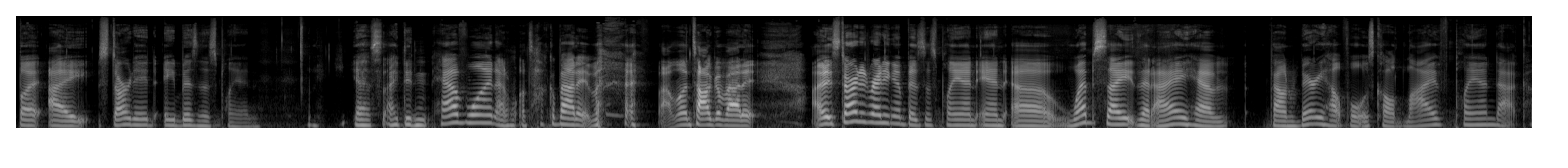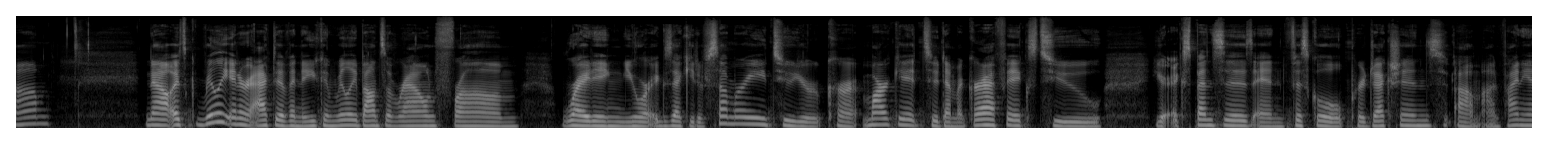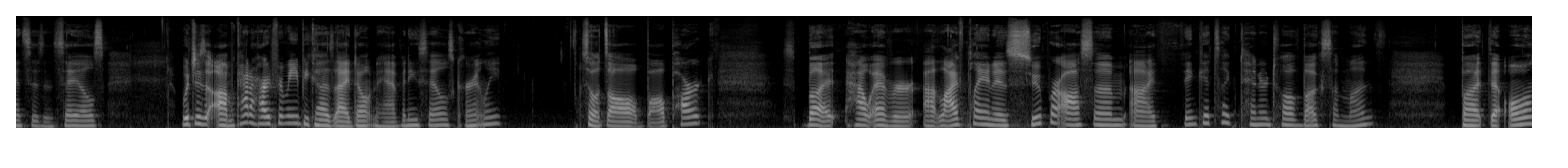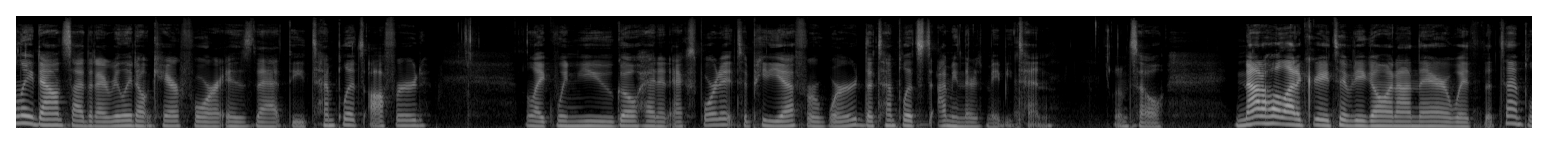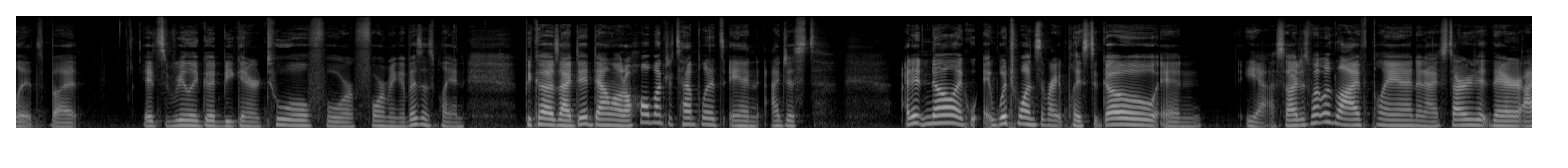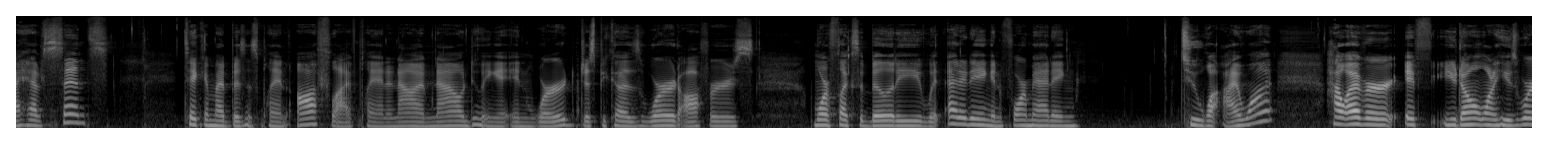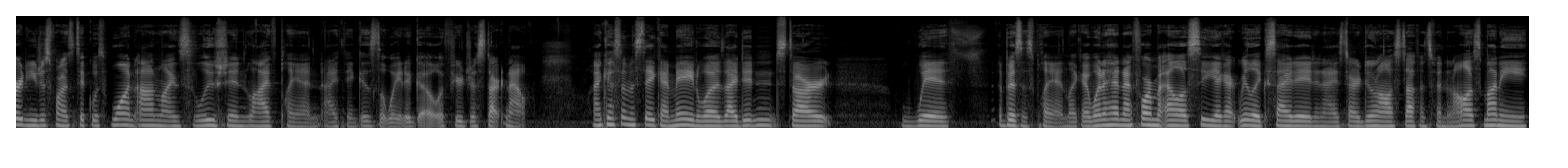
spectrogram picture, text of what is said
But I started a business plan. Yes, I didn't have one. I don't want to talk about it, but I'm going to talk about it. I started writing a business plan, and a website that I have found very helpful is called liveplan.com. Now, it's really interactive and you can really bounce around from writing your executive summary to your current market to demographics to your expenses and fiscal projections um, on finances and sales, which is um, kind of hard for me because I don't have any sales currently. So it's all ballpark. But however, uh, LivePlan is super awesome. I think it's like 10 or 12 bucks a month. But the only downside that I really don't care for is that the templates offered, like when you go ahead and export it to PDF or Word, the templates, I mean, there's maybe 10. And so, not a whole lot of creativity going on there with the templates, but it's really good beginner tool for forming a business plan because I did download a whole bunch of templates and I just I didn't know like which one's the right place to go and yeah, so I just went with LivePlan and I started it there. I have since taken my business plan off LivePlan and now I'm now doing it in Word just because Word offers more flexibility with editing and formatting to what I want. However, if you don't want to use Word and you just want to stick with one online solution, LivePlan I think is the way to go if you're just starting out. I guess a mistake I made was I didn't start with a business plan. Like I went ahead and I formed my LLC. I got really excited and I started doing all this stuff and spending all this money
